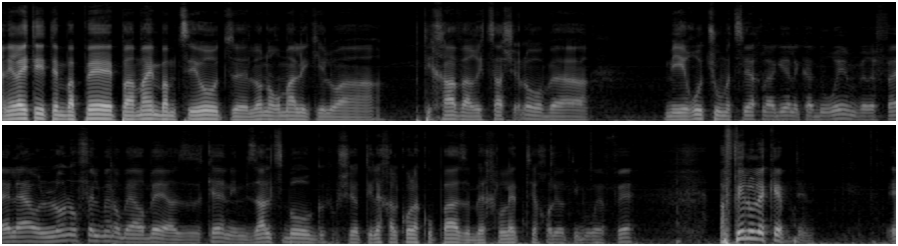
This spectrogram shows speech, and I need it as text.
אני ראיתי את אמבפה פעמיים במציאות, זה לא נורמלי, כאילו, הפתיחה והריצה שלו והמהירות שהוא מצליח להגיע לכדורים, ורפאל לאהו לא נופל ממנו בהרבה, אז כן, עם זלצבורג, שתלך על כל הקופה, זה בהחלט יכול להיות הימור יפה. אפילו לקפטן. אמ,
